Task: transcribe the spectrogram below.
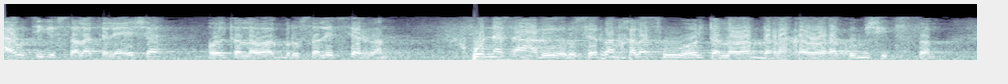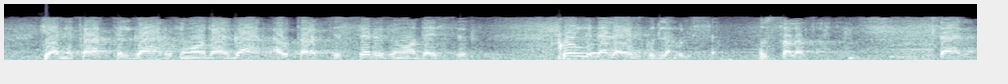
أو تيجي في صلاة العشاء قلت الله أكبر وصليت سرا. والناس قعدوا يقروا سرا خلاص وقلت الله أكبر ركعة وراك ومشيت الصلاة. يعني تركت الجهر في موضع الجهر أو تركت السر في موضع السر. كل ده لا يسجد له للسهو والصلاة صحيحة. سهلة؟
